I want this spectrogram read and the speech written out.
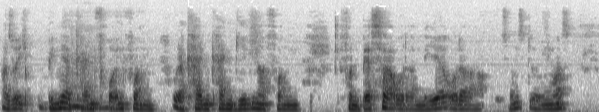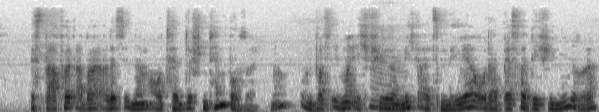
Also ich bin ja kein mhm. Freund von oder kein, kein Gegner von, von besser oder mehr oder sonst irgendwas. Es darf halt aber alles in einem authentischen Tempo sein. Ne? Und was immer ich für mhm. mich als mehr oder besser definiere,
